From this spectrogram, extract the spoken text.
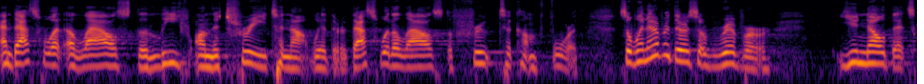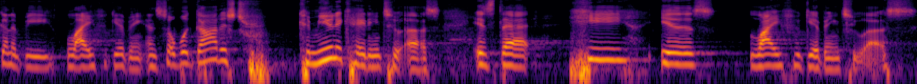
And that's what allows the leaf on the tree to not wither. That's what allows the fruit to come forth. So, whenever there's a river, you know that's going to be life giving. And so, what God is tr- communicating to us is that He is life giving to us.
